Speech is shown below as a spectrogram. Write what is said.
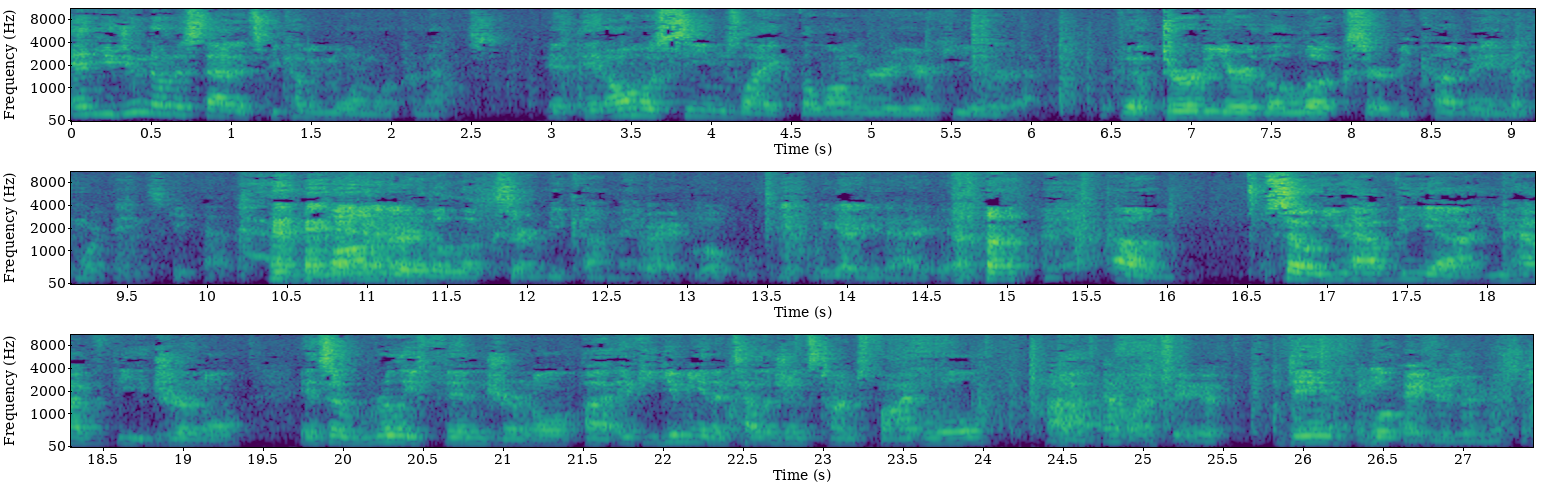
and you do notice that it's becoming more and more pronounced. It it almost seems like the longer you're here, the dirtier the looks are becoming, Because more things keep happening. and the longer the looks are becoming. Right. Well, yeah, we gotta get out of here. um, so you have the uh, you have the journal. It's a really thin journal. Uh, if you give me an intelligence times five roll, Uh, I kind of want to see if Dave any will pages are missing.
